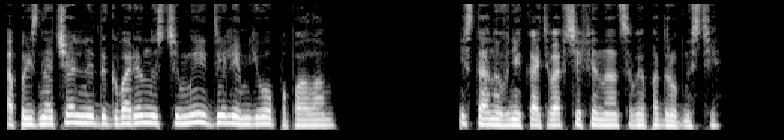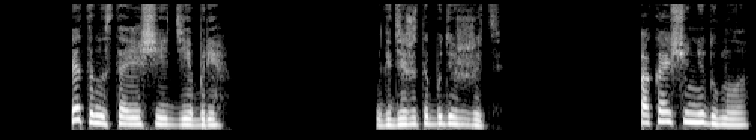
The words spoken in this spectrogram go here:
А по изначальной договоренности мы делим его пополам. Не стану вникать во все финансовые подробности. Это настоящие дебри. Где же ты будешь жить? Пока еще не думала.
